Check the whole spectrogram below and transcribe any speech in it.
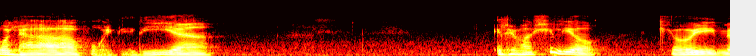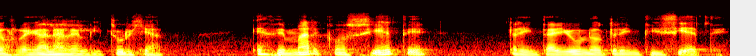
Hola, buen día. El Evangelio que hoy nos regala la liturgia es de Marcos 7, 31, 37.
